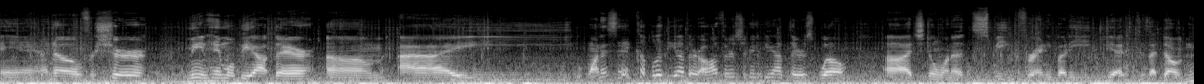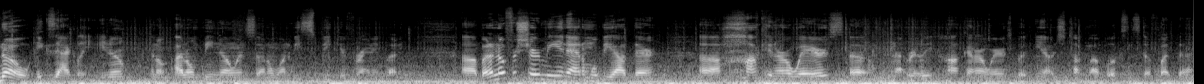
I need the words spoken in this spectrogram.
and I know for sure me and him will be out there. Um, I want to say a couple of the other authors are going to be out there as well. Uh, I just don't want to speak for anybody yet because I don't know exactly. You know, I don't I don't be knowing, so I don't want to be speaking for anybody. Uh, but I know for sure me and Adam will be out there uh, hawking our wares. Uh, not really hawking our wares, but you know, just talking about books and stuff like that.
